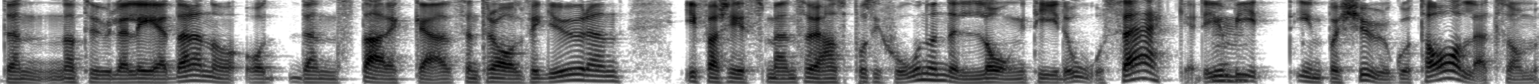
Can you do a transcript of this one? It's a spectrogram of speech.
den naturliga ledaren och, och den starka centralfiguren i fascismen så är hans position under lång tid osäker. Det är ju en bit in på 20-talet som,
